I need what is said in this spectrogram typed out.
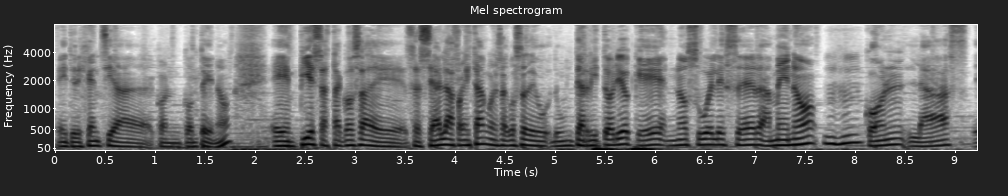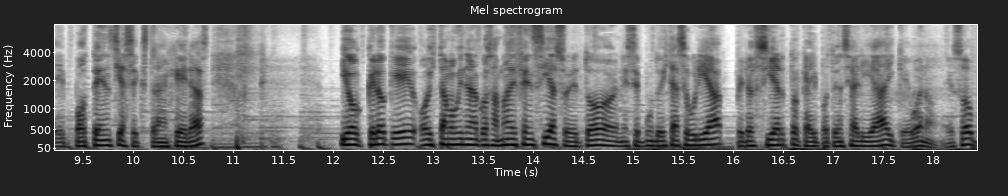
eh, inteligencia con, con Eh, empieza esta cosa de, o sea, se habla de Afganistán con esa cosa de, de un territorio que no suele ser ameno con las eh, potencias extranjeras. Yo creo que hoy estamos viendo una cosa más defensiva, sobre todo en ese punto de vista de seguridad, pero es cierto que hay potencialidad y que, bueno, eso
